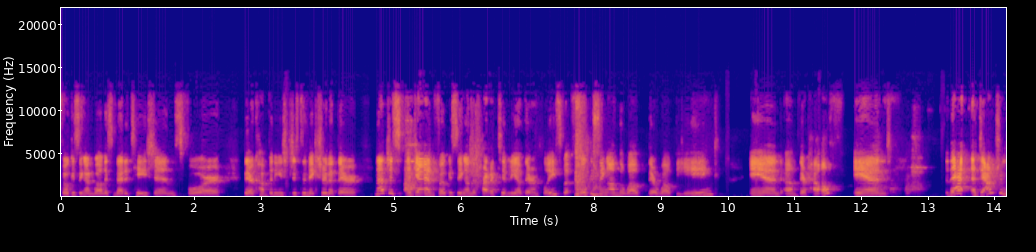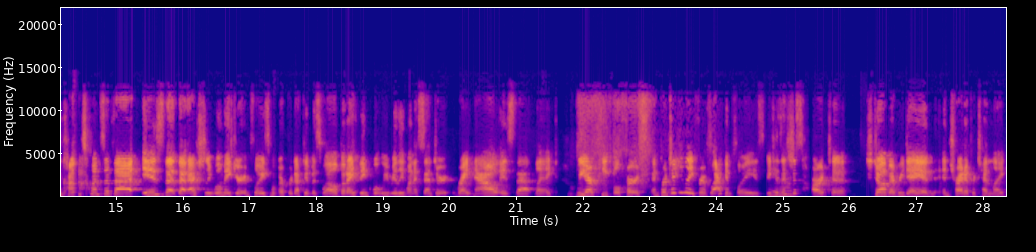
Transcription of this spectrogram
focusing on wellness meditations for their companies, just to make sure that they're not just again focusing on the productivity of their employees, but focusing on the well their well being and um, their health and that a downstream consequence of that is that that actually will make your employees more productive as well but i think what we really want to center right now is that like we are people first and particularly for black employees because yeah. it's just hard to show up every day and, and try to pretend like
